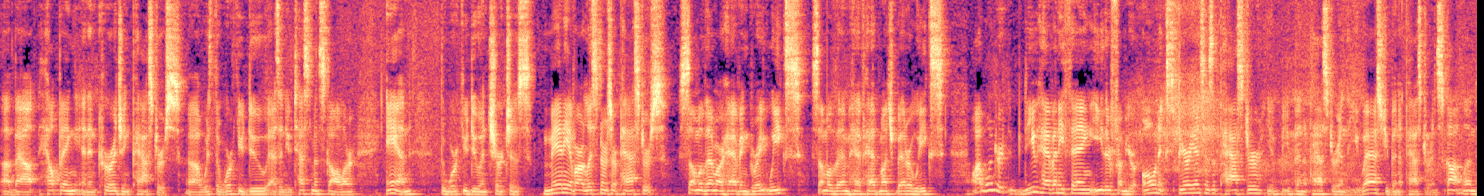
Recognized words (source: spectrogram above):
about helping and encouraging pastors uh, with the work you do as a New Testament scholar and the work you do in churches. Many of our listeners are pastors. Some of them are having great weeks. Some of them have had much better weeks. I wonder, do you have anything either from your own experience as a pastor? You've, you've been a pastor in the U.S., you've been a pastor in Scotland,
